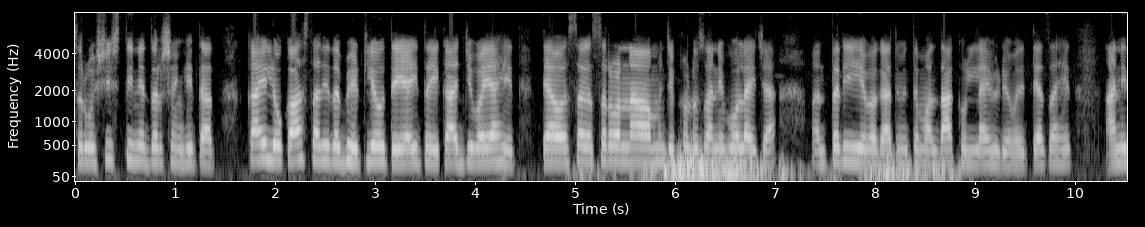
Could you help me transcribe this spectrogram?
सर्व शिस्तीने दर्शन घेतात. काही लोक असतात इथं भेटले होते या इथं एक आजीबाई आहेत त्या स सर्वांना म्हणजे खडूसाने बोलायच्या. आणि तरी हे बघा तुम्ही तुम्हाला दाखवलेलं आहे व्हिडिओमध्ये त्याच आहेत. आणि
